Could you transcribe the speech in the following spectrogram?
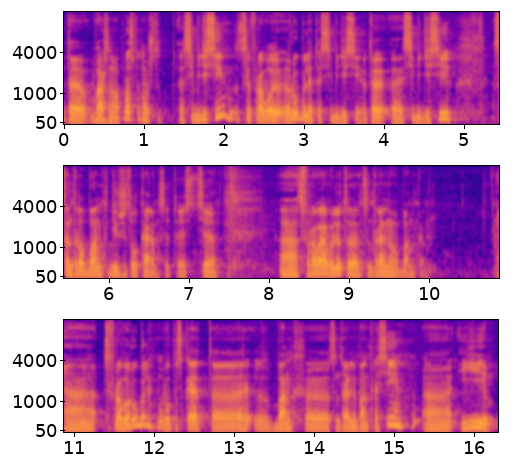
Э, это важный вопрос, потому что CBDC, цифровой рубль, это CBDC. Это э, CBDC Central Bank Digital Currency, то есть э, а, цифровая валюта Центрального банка. А, цифровой рубль выпускает э, банк, э, Центральный банк России, и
